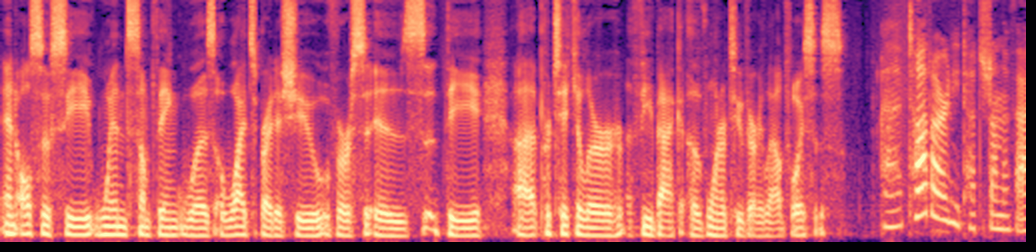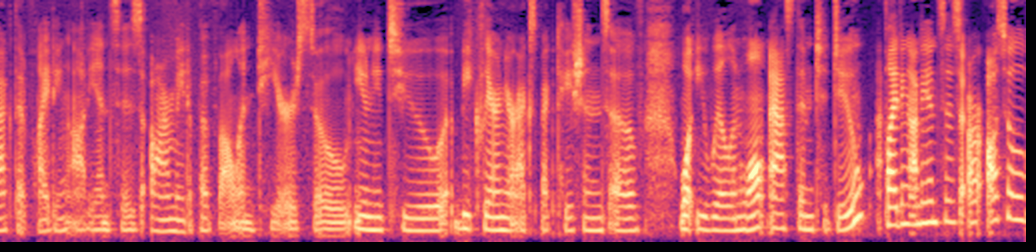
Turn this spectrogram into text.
and also see when something was a widespread issue versus the uh, particular feedback of one or two very loud voices. Uh, Todd already touched on the fact that flighting audiences are made up of volunteers, so you need to be clear in your expectations of what you will and won't ask them to do. Flighting audiences are also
